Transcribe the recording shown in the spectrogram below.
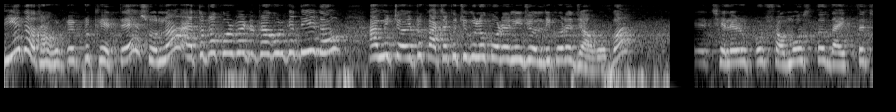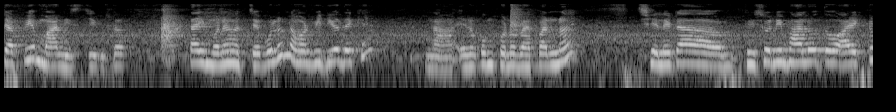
দিয়ে দাও ঠাকুরকে একটু খেতে, সোনা, এতটা করবে একটু ঠাকুরকে দিয়ে দাও। আমি চ, একটু কাচাকুচিগুলো করে নিই, জলদি করে যাও বাবা। ছেলের উপর সমস্ত দায়িত্ব চাপিয়ে মা নিশ্চিন্ত। তাই মনে হচ্ছে, বলুন আমার ভিডিও দেখে? না, এরকম কোনো ব্যাপার নয়। ছেলেটা ভীষণই ভালো, তো আর একটু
